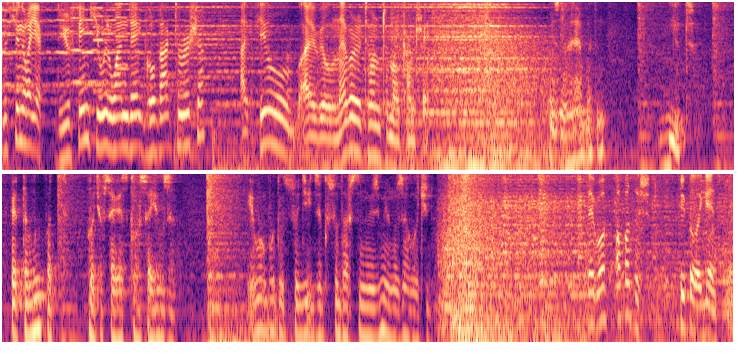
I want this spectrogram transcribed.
Monsieur Nureyev, do you think you will one day go back to Russia? I feel I will never return to my country. Вы знали об этом? Нет. Это выпад против Советского Союза. Его будут судить за государственную измену заочно. There was opposition, people against me.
